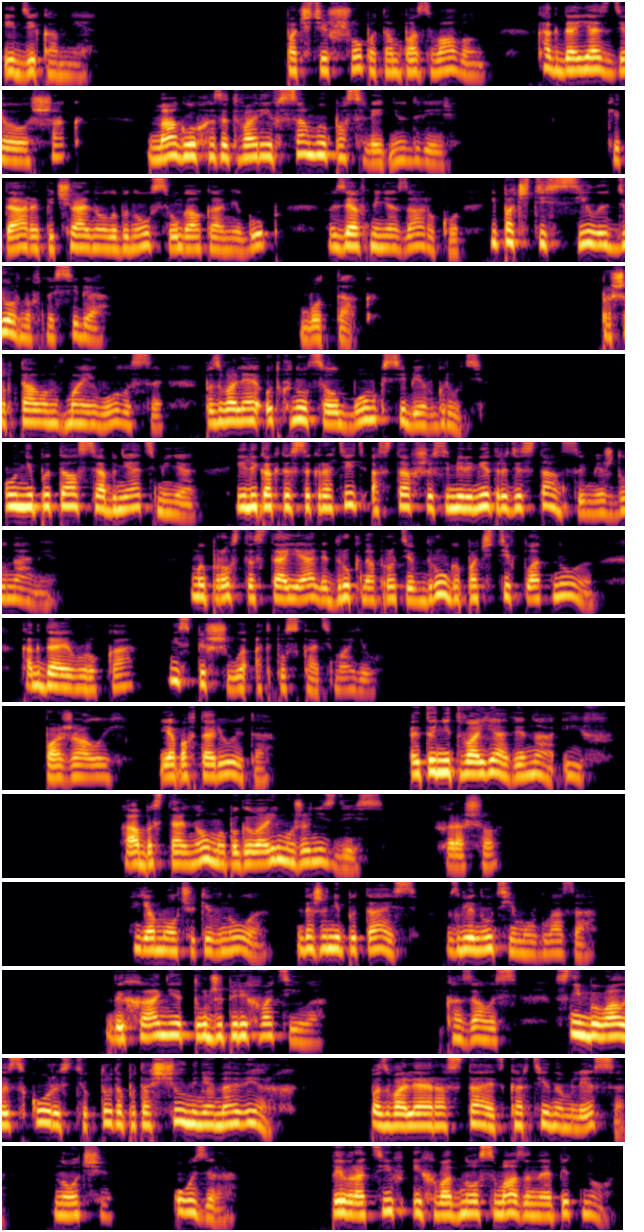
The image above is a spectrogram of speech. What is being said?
«Иди ко мне». Почти шепотом позвал он, когда я сделал шаг, наглухо затворив самую последнюю дверь. Китара печально улыбнулся уголками губ, взяв меня за руку и почти с силой дернув на себя. «Вот так». Прошептал он в мои волосы, позволяя уткнуться лбом к себе в грудь. Он не пытался обнять меня или как-то сократить оставшиеся миллиметры дистанции между нами. Мы просто стояли друг напротив друга почти вплотную, когда его рука не спешила отпускать мою. «Пожалуй, я повторю это. Это не твоя вина, Ив. Об остальном мы поговорим уже не здесь, хорошо?» Я молча кивнула, даже не пытаясь взглянуть ему в глаза. Дыхание тут же перехватило. Казалось, с небывалой скоростью кто-то потащил меня наверх, позволяя растаять картинам леса, ночи, озера, превратив их в одно смазанное пятно.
